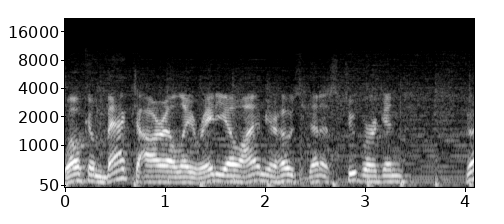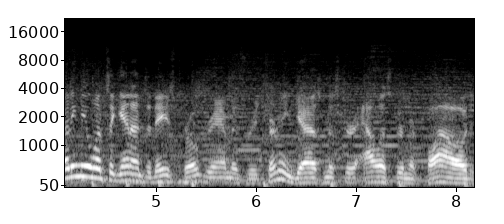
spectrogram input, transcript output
Welcome back to RLA Radio. I'm your host, Dennis Tubbergen. Joining me once again on today's program is returning guest, Mr. Alasdair Macleod.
